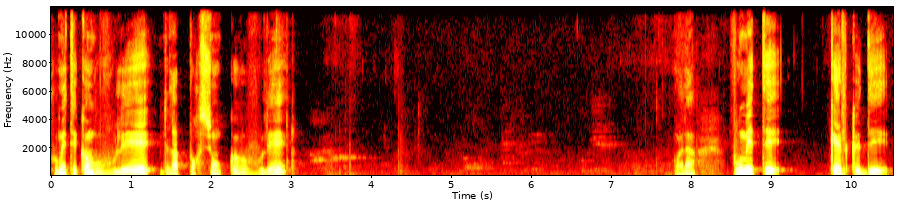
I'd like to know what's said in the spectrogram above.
Vous mettez comme vous voulez, de la portion que vous voulez. Voilà. Vous mettez quelques dés.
